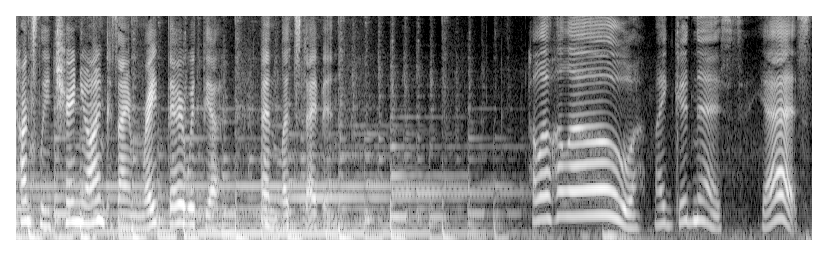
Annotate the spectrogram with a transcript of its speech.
constantly cheering you on because I'm right there with you. And let's dive in. Hello, hello! My goodness. Yes,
